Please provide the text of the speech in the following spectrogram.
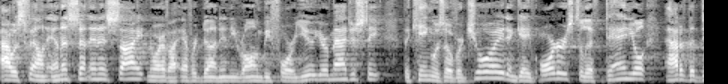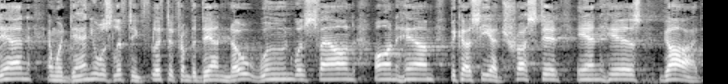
I was found innocent in his sight, nor have I ever done any wrong before you, your majesty. The king was overjoyed and gave orders to lift Daniel out of the den. And when Daniel was lifting, lifted from the den, no wound was found on him because he had trusted in his God.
